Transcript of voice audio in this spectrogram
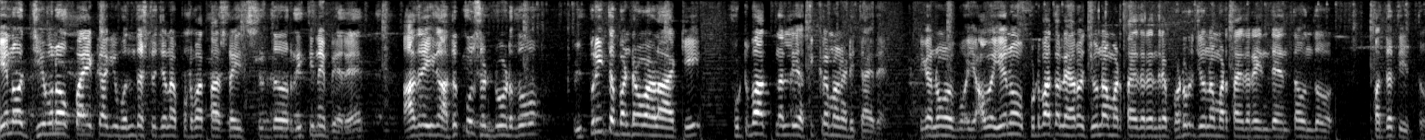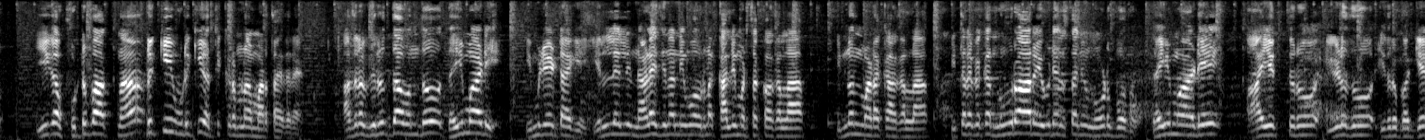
ಏನೋ ಜೀವನೋಪಾಯಕ್ಕಾಗಿ ಒಂದಷ್ಟು ಜನ ಫುಟ್ಪಾತ್ ಆಶ್ರಯಿಸಿದ ರೀತಿನೇ ಬೇರೆ. ಆದರೆ ಈಗ ಅದಕ್ಕೂ ಸಡ್ಡು ಹೊಡೆದು ವಿಪರೀತ ಬಂಡವಾಳ ಹಾಕಿ ಫುಟ್ಪಾತ್ನಲ್ಲಿ ಅತಿಕ್ರಮಣ ನಡೀತಾ ಇದೆ. ಈಗ ನೋ ಯಾವ ಏನೋ ಫುಟ್ಬಾತಲ್ಲಿ ಯಾರೋ ಜೀವನ ಮಾಡ್ತಾ ಇದಾರೆ ಅಂದ್ರೆ ಬಡವರು ಜೀವನ ಮಾಡ್ತಾ ಇದಾರೆ ಹಿಂದೆ ಅಂತ ಒಂದು ಪದ್ಧತಿ ಇತ್ತು. ಈಗ ಫುಟ್ಬಾತ್ನ ನ ಹುಡುಕಿ ಹುಡುಕಿ ಅತಿಕ್ರಮಣ ಮಾಡ್ತಾ ಇದಾರೆ. ಅದರ ವಿರುದ್ಧ ಒಂದು ದಯಮಾಡಿ ಇಮಿಡಿಯೇಟ್ ಆಗಿ ಎಲ್ಲೆಲ್ಲಿ ನಾಳೆ ದಿನ ನೀವು ಅವ್ರನ್ನ ಖಾಲಿ ಮಾಡ್ಸಕ್ಕಾಗಲ್ಲ, ಇನ್ನೊಂದು ಮಾಡಕ್ಕಾಗಲ್ಲ, ಈ ತರ ಬೇಕಾದ್ರೆ ನೂರಾರು ಎವಿಡೆನ್ಸ್ ನೀವು ನೋಡ್ಬೋದು. ದಯಮಾಡಿ ಆಯುಕ್ತರು ಇಳಿದು ಇದ್ರ ಬಗ್ಗೆ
